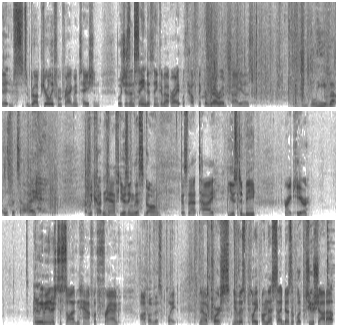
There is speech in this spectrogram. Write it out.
uh, purely from fragmentation, which is insane to think about, right, with how thick a railroad tie is. I believe that was the tie that we cut in half using this gong, because that tie used to be right here. And we managed to saw it in half with frag off of this plate. Now, of course, you know, this plate on this side doesn't look too shot up.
